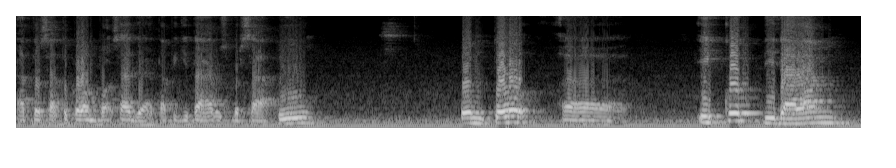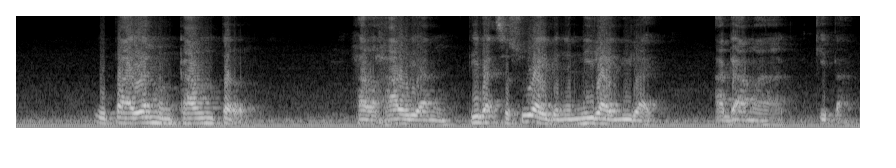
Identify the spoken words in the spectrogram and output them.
atau satu kelompok saja tapi kita harus bersatu untuk uh, ikut di dalam upaya mengcounter hal-hal yang tidak sesuai dengan nilai-nilai agama kita.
